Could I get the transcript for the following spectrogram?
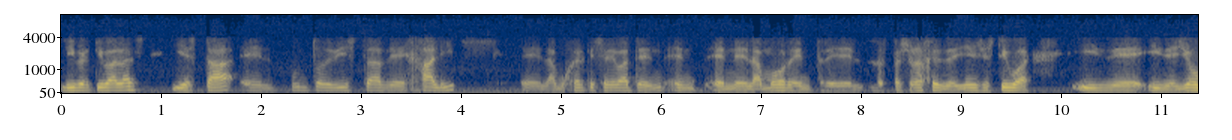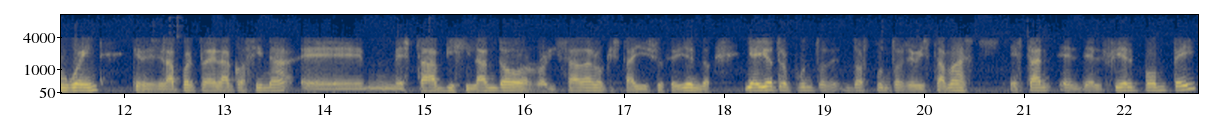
Liberty Balance, y está el punto de vista de Halley, eh, la mujer que se debate en, el amor entre los personajes de James Stewart y de, y de John Wayne, que desde la puerta de la cocina eh, está vigilando horrorizada lo que está allí sucediendo. Y hay otro punto, dos puntos de vista más. Están el del fiel Pompey,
